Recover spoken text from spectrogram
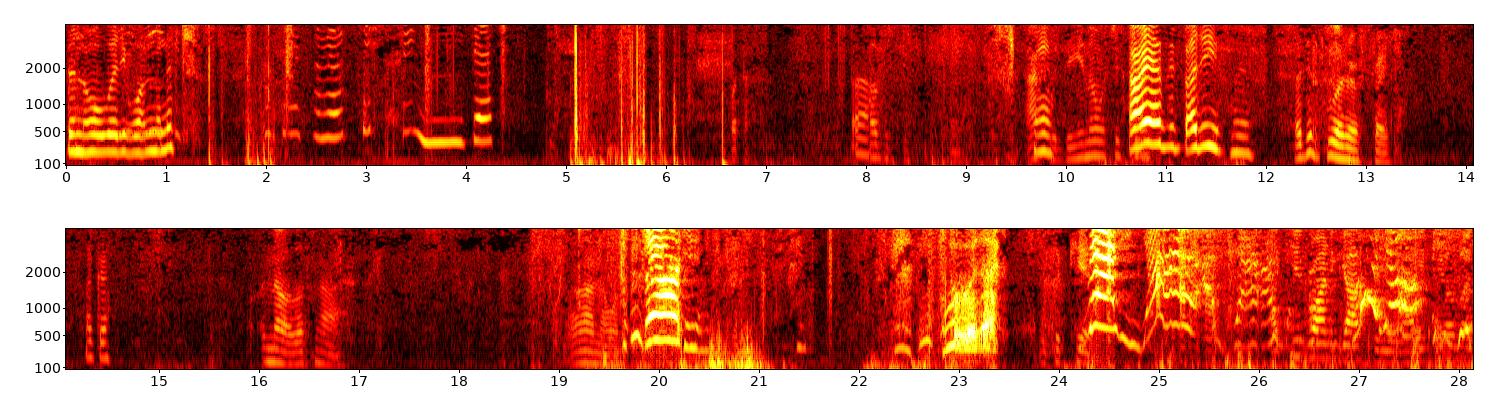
been already one minute. This Actually, do you know what you said? Hi, everybody. Let's just blur her face. Okay. No, let's not. I don't know what. What was that? It's a kid. Running you. How do you feel about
